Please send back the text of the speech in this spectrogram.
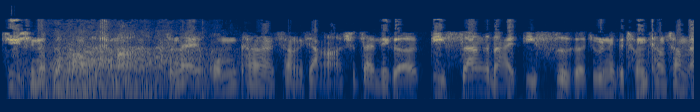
巨型的广告牌嘛，现在我们看看想一下啊，是在那个第三个呢，还是第四个？就是那个城墙上面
